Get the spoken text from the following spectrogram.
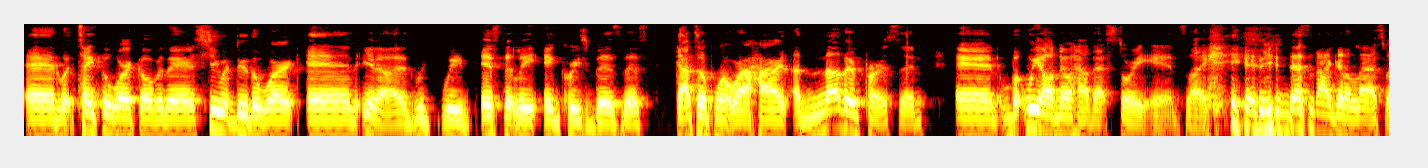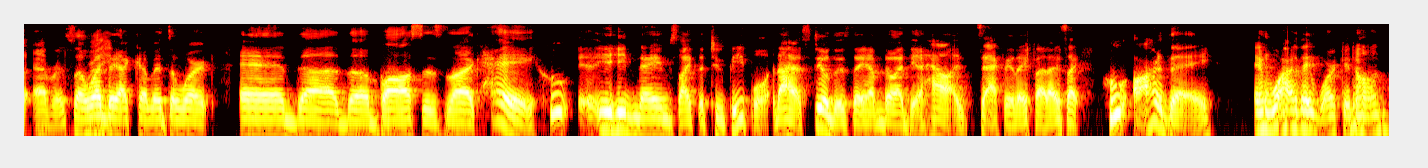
and would take the work over there. She would do the work, and you know, we, we instantly increased business. Got to a point where I hired another person, and but we all know how that story ends. Like that's not gonna last forever. So one day I come into work. And uh, the boss is like, "Hey, who?" He names like the two people, and I still to this day have no idea how exactly they found out. He's like, "Who are they?" And why are they working on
